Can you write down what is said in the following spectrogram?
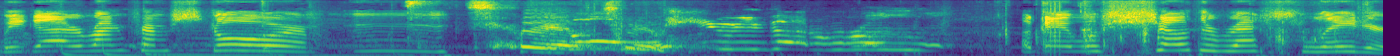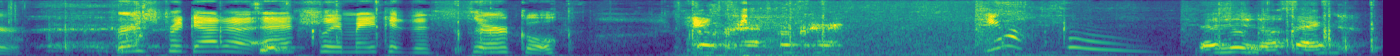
We gotta run from Storm. Mm. True, true. You gotta run. Okay, we'll show the rest later. First, we gotta actually make it a circle. Okay, okay. Yeah. I did nothing.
